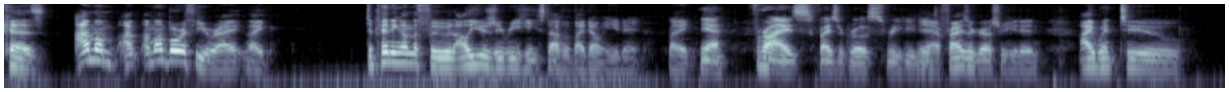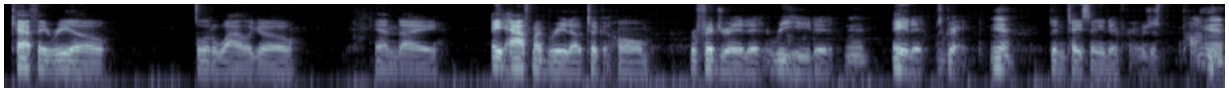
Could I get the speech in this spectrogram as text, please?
Cause I'm on I'm, I'm on board with you, right? Like, depending on the food, I'll usually reheat stuff if I don't eat it. Like, Yeah, fries. Fries are gross. Reheated. yeah, fries are gross reheated. I went to Cafe Rio a little while ago, and I ate half my burrito, took it home, refrigerated it, reheated it, Yeah. ate it. It was great. Yeah. Didn't taste any different. It was just hot. Yeah.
